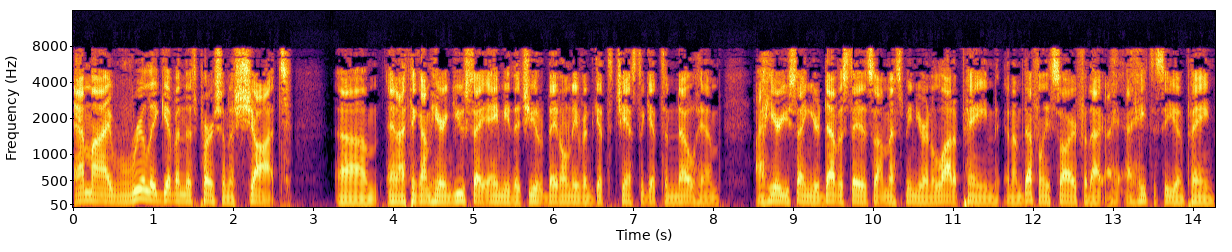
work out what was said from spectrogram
"Am I really giving this person a shot?" Um, and I think I'm hearing you say, Amy, that you they don't even get the chance to get to know him. I hear you saying you're devastated, so that must mean you're in a lot of pain, and I'm definitely sorry for that. I, I hate to see you in pain.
